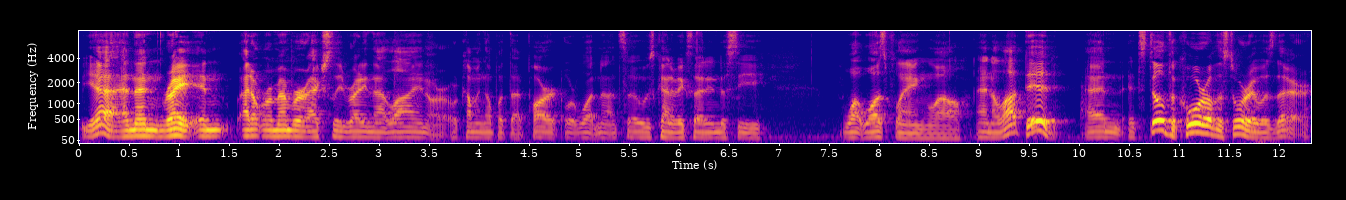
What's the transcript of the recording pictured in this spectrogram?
yeah, and then right, and I don't remember actually writing that line or, or coming up with that part or whatnot. So it was kind of exciting to see what was playing well, and a lot did, and it's still the core of the story was there,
